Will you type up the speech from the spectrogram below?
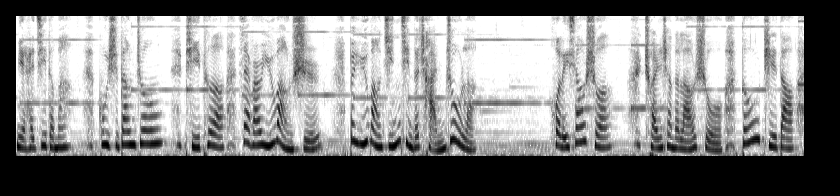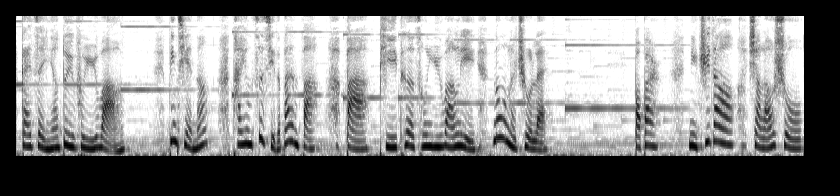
你还记得吗？故事当中，皮特在玩渔网时被渔网紧紧的缠住了。霍雷肖说：“船上的老鼠都知道该怎样对付渔网。”并且呢，他用自己的办法把皮特从渔网里弄了出来。宝贝儿，你知道小老鼠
